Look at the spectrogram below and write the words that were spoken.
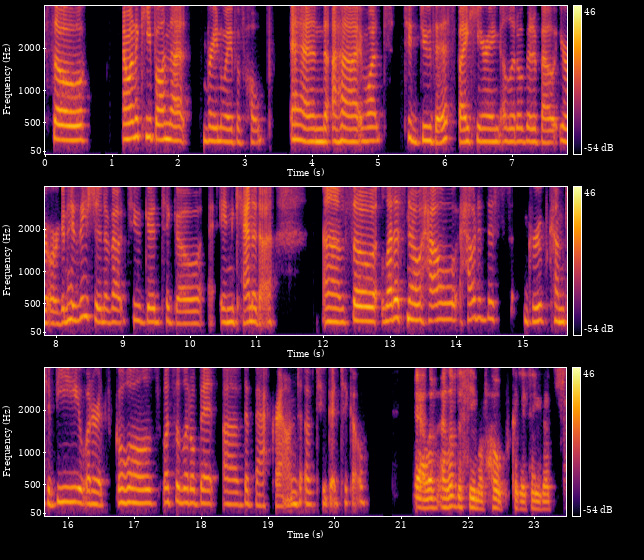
So I want to keep on that brainwave of hope and uh, I want to do this by hearing a little bit about your organization, about Too Good to Go in Canada. Um, so let us know how how did this group come to be? What are its goals? What's a little bit of the background of Too Good to Go? Yeah, I love I love the theme of hope because I think that's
